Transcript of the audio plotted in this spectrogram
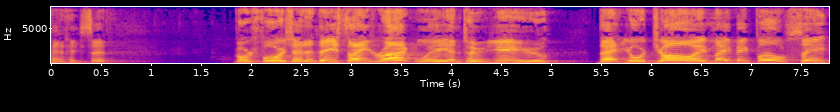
And he said, verse 4, he said, And these things write we unto you that your joy may be full. See,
